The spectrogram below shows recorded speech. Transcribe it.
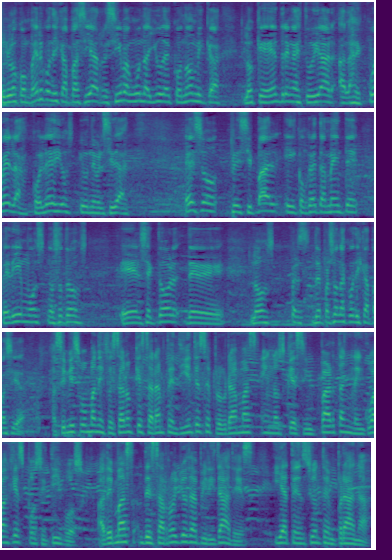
Los compañeros con discapacidad reciban una ayuda económica los que entren a estudiar a las escuelas, colegios y universidades. Eso principal y concretamente pedimos nosotros el sector de, los, de personas con discapacidad. Asimismo, manifestaron que estarán pendientes de programas en los que se impartan lenguajes positivos, además desarrollo de habilidades y atención temprana,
